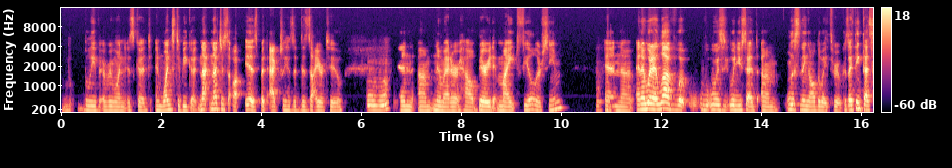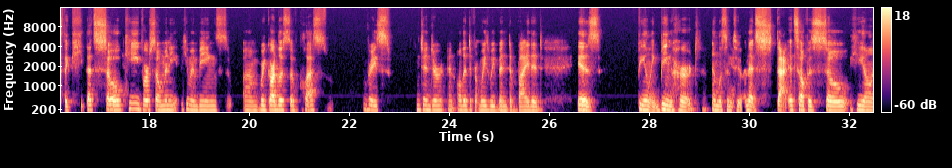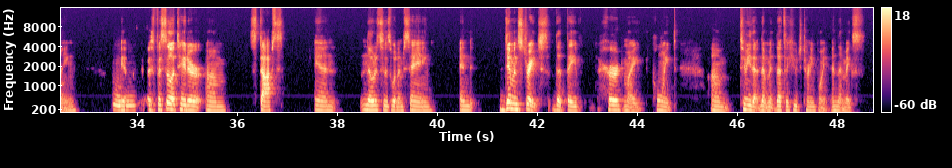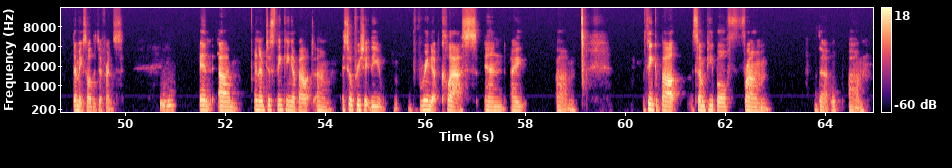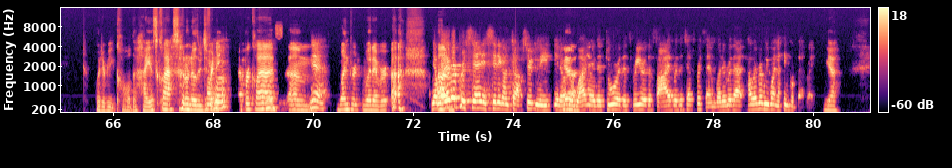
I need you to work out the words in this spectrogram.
believe everyone is good and wants to be good. Not not just uh, is, but actually has a desire to. Mhm. and um, no matter how buried it might feel or seem. Mhm. And uh, and I, what I love what w- was when you said um, listening all the way through because I think that's the key, that's so key for so many human beings, um, regardless of class, race, gender, and all the different ways we've been divided, is feeling being heard and listened to, and that's that itself is so healing Yeah. Mhm. a facilitator um, stops and notices what I'm saying and demonstrates that they've heard my point. Um, to me, that, that that's a huge turning point, and that makes that makes all the difference. Mhm. And um, and I'm just thinking about. Um, I so appreciate that you bring up class, and I um, think about some people from the um whatever you call the highest class. I don't know there's different names. Mhm. upper class um yeah. one per whatever. Yeah, Um, whatever percent is sitting on top, certainly, you know, Yeah. the one or the two or the three or the five or the ten percent, whatever that, however we want to think of that, right? yeah.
